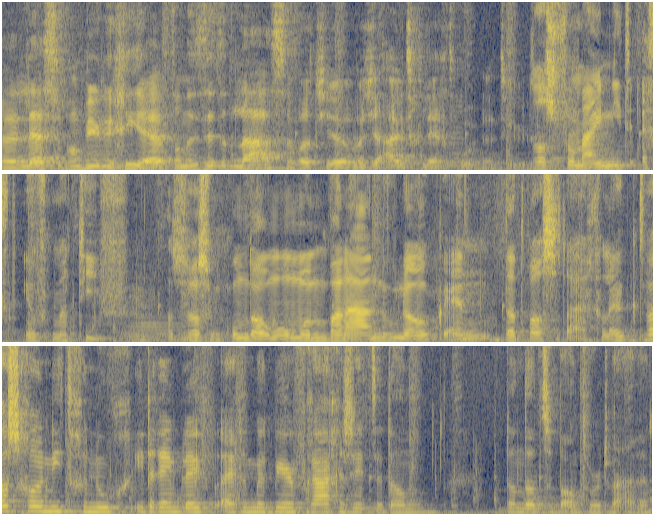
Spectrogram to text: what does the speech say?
eh, lessen van biologie hebt, dan is dit het laatste wat je, wat je uitgelegd wordt natuurlijk. Het was voor mij niet echt informatief. Het was een condoom om een banaan doen ook en dat was het eigenlijk. Het was gewoon niet genoeg. Iedereen bleef eigenlijk met meer vragen zitten dan, dan dat ze beantwoord waren.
